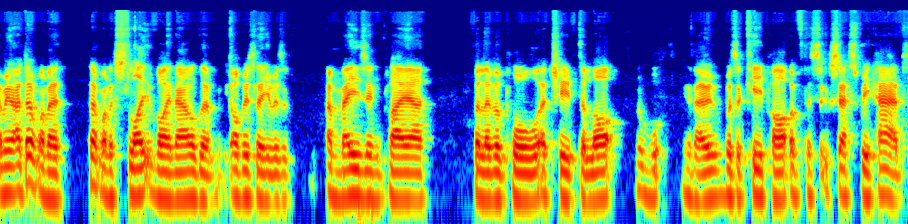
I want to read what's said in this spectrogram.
I mean, I don't want to don't want to slight Wijnaldum. Obviously, he was an amazing player for Liverpool, achieved a lot. You know, was a key part of the success we had.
